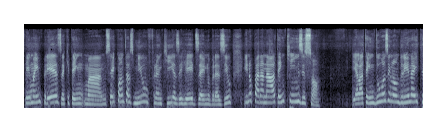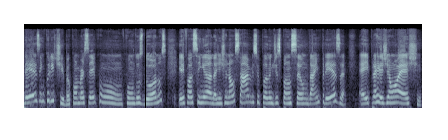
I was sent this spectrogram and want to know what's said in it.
tem uma empresa que tem uma, não sei quantas mil franquias e redes aí no Brasil, e no Paraná ela tem 15 só. E ela tem duas em Londrina e três em Curitiba. Eu conversei com, com um dos donos e ele falou assim: Ana, a gente não sabe se o plano de expansão da empresa é ir para a região oeste,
